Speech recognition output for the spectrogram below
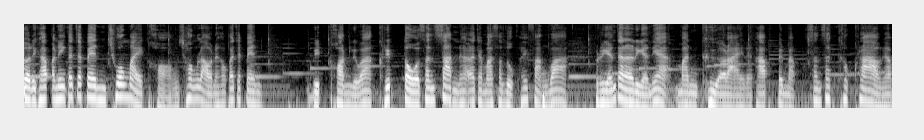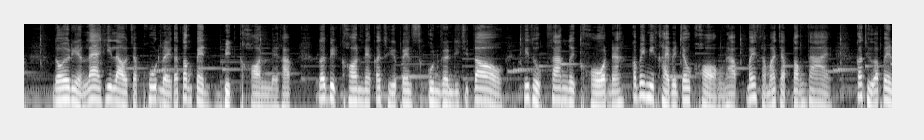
สวัสดีครับ อันนี้ก็จะเป็นช่วงใหม่ของช่องเรานะครับ ก็จะเป็น บิตคอนหรือว่าคริปโตสั้นๆนะฮะเราจะมาสรุปให้ฟังว่าเหรียญแต่ละเหรียญเนี่ยมันคืออะไรนะครับ เป็นแบบสั้นๆคร่าวๆนะครับโดยเหรียญแรกที่เราจะพูดเลยก็ต้องเป็นบิตคอนเลยครับ โดยบิตคอนเนี่ยก็ถือเป็นสกุลเงินดิจิทัลที่ถูกสร้างโดยโค้ดนะ ก็ไม่มีใครเป็นเจ้าของนะครับ ไม่สามารถจับต้องได้ ก็ถือว่าเป็น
